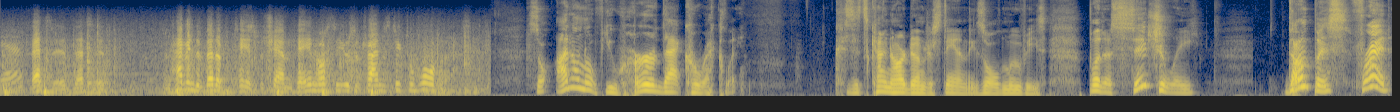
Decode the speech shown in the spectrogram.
guess. That's it, that's it. And having developed a taste for champagne, what's the use of trying to stick to water? So I don't know if you heard that correctly, because it's kind of hard to understand these old movies. But essentially, Dumpus, Fred,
